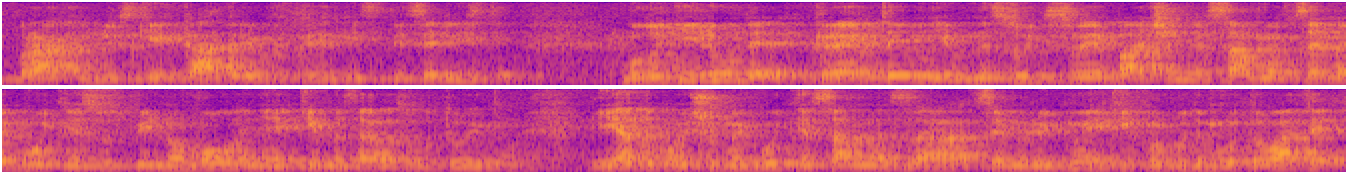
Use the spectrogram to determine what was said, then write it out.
брак людських кадрів і спеціалістів. Молоді люди креативні внесуть своє бачення саме в це майбутнє суспільного мовлення, яке ми зараз готуємо. І я думаю, що майбутнє саме за цими людьми, яких ми будемо готувати.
